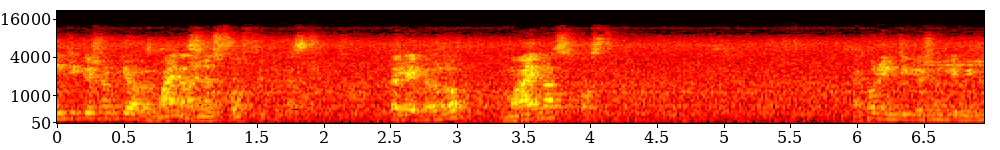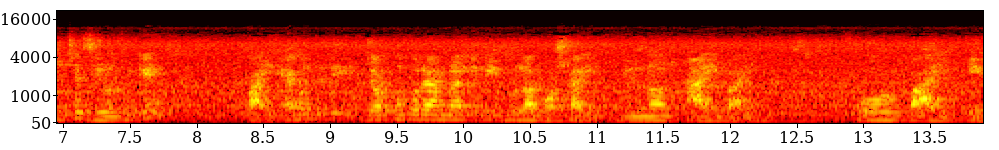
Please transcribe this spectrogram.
ইন্টিগ্রেশন কি হবে? মাইনাস cos থিটা তাহলে এটা হলো মাইনাস cos থিটা এখন ইন্টিগ্রেশন লিমিট হচ্ছে 0 থেকে পাই এখন যদি যত্ন করে আমরা লিমিটগুলো বসাই mu naught i by 4 pi a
